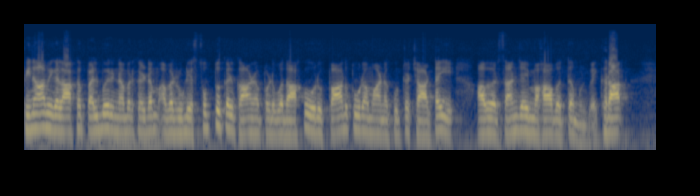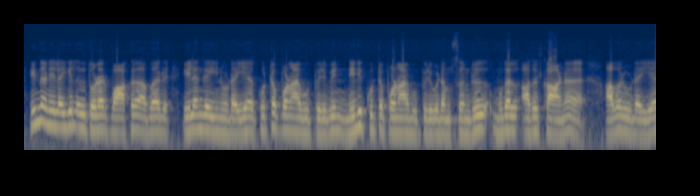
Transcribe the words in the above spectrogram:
பினாமிகளாக பல்வேறு நபர்களிடம் அவருடைய சொத்துக்கள் காணப்படுவதாக ஒரு பாரதூரமான குற்றச்சாட்டை அவர் சஞ்சய் மகாவத்த முன்வைக்கிறார். இந்த நிலையில் இது தொடர்பாக அவர் இலங்கையினுடைய குற்றப்புலனாய்வு பிரிவின் நிதி குற்றப்புலனாய்வு பிரிவிடம் சென்று முதல் அதற்கான அவருடைய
